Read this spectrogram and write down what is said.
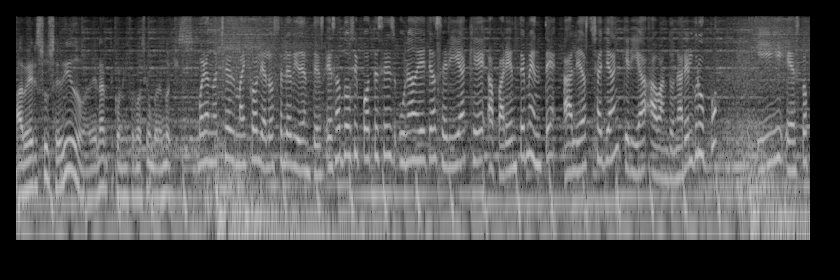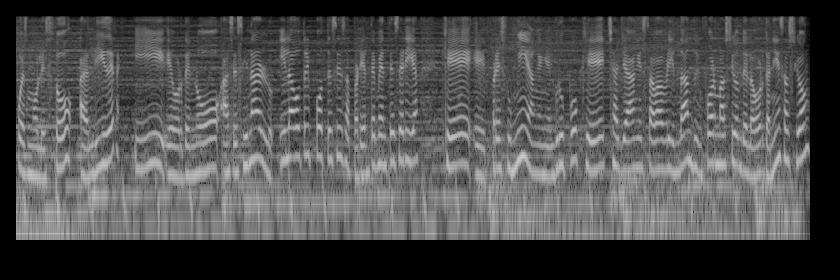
haber sucedido. Adelante con la información. Buenas noches. Buenas noches, Michael, y a los televidentes. Esas dos hipótesis, una de ellas sería que aparentemente alias Chayán quería abandonar el grupo y esto pues molestó al líder y eh, ordenó asesinarlo. Y la otra hipótesis aparentemente sería que eh, presumían en el grupo que Chayán estaba brindando información de la organización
